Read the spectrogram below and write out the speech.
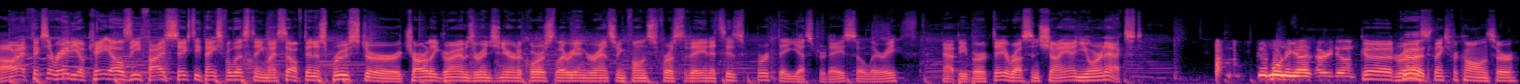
All right, Fix It Radio, KLZ 560. Thanks for listening. Myself, Dennis Brewster, Charlie Grimes, our engineer, and of course, Larry Younger answering phones for us today. And it's his birthday yesterday. So, Larry, happy birthday. Russ and Cheyenne, you are next. Good morning, guys. How are you doing? Good, Russ. Good. Thanks for calling, sir.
